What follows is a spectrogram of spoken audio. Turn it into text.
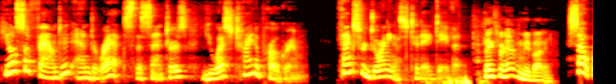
He also founded and directs the center's U.S. China program. Thanks for joining us today, David. Thanks for having me, Bonnie. So,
